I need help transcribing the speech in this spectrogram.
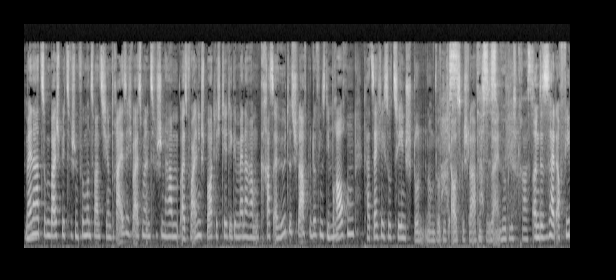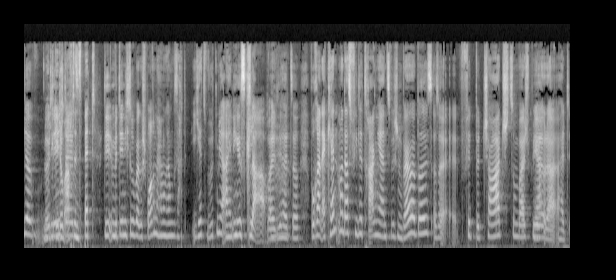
Männer zum Beispiel zwischen 25 und 30, weiß man inzwischen haben, also vor allen Dingen sportlich tätige Männer haben ein krass erhöhtes Schlafbedürfnis. Die brauchen tatsächlich so zehn Stunden, um wirklich ausgeschlafen das zu ist sein. wirklich krass. Und das ist halt auch viele, mit Leute, denen geht um acht jetzt- ins Bett. die, mit denen ich drüber gesprochen habe, haben gesagt, jetzt wird mir einiges klar, weil die halt so, woran erkennt man das? Viele tragen ja inzwischen Wearables, also äh, Fitbit Charge zum Beispiel Ja. oder halt,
